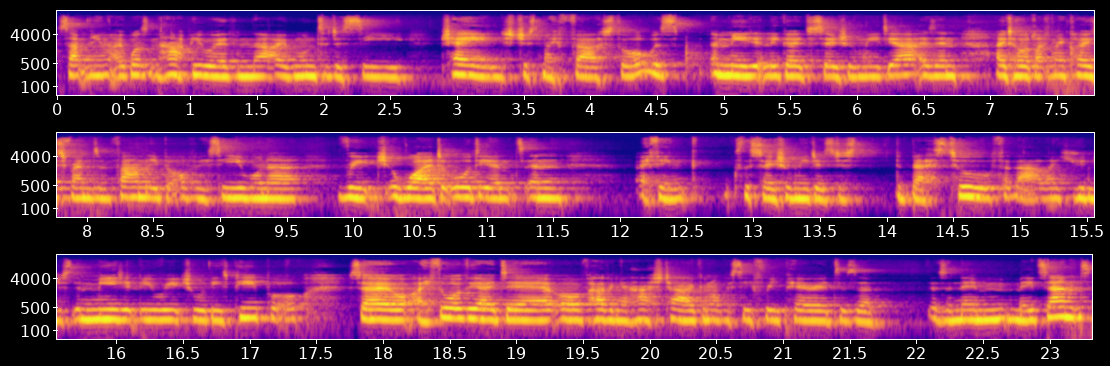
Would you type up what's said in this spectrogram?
something that I wasn't happy with and that I wanted to see change, just my first thought was immediately go to social media. As in, I told like my close friends and family, but obviously you want to reach a wider audience, and I think the social media is just the best tool for that. Like you can just immediately reach all these people. So I thought of the idea of having a hashtag, and obviously free periods is a as a name made sense.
